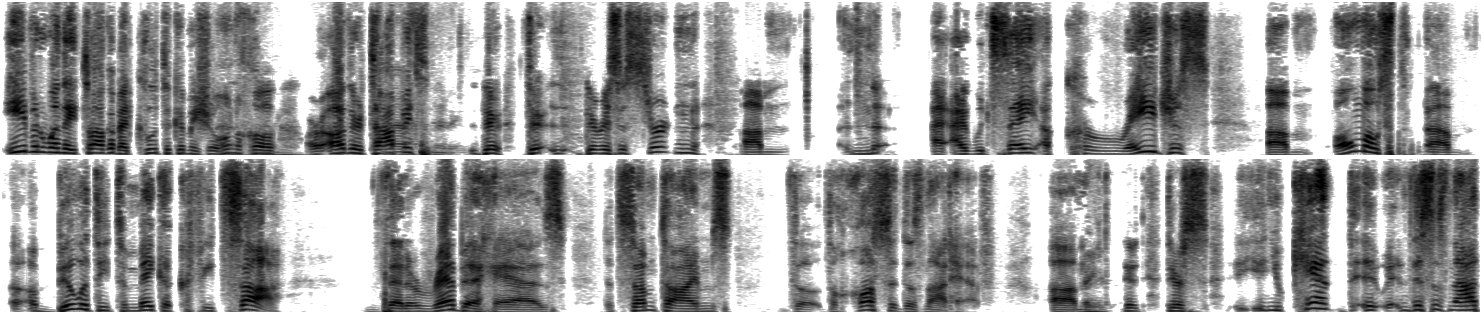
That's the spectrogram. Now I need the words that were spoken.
Even when they talk about Kluta Kamishahuncha or other topics, there, there, there is a certain um, I, I would say, a courageous, um, almost um, ability to make a kfitza that a rebbe has that sometimes the the chassid does not have. Um, right. there, there's you can't. This is not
